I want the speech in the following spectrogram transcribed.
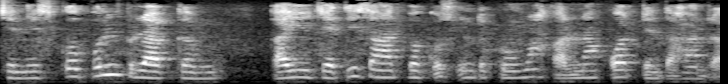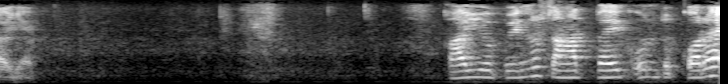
Jenisku pun beragam. Kayu jati sangat bagus untuk rumah karena kuat dan tahan rayap. Kayu pinus sangat baik untuk korek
